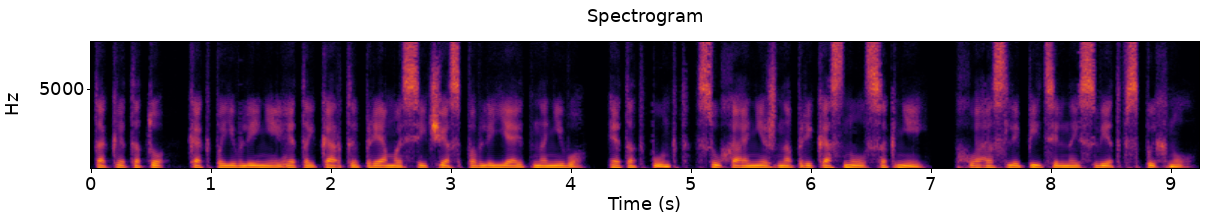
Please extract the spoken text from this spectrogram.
так это то, как появление этой карты прямо сейчас повлияет на него. Этот пункт сухо нежно прикоснулся к ней. Хуа ослепительный свет вспыхнул.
